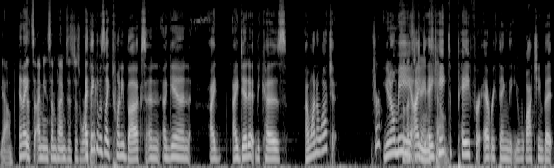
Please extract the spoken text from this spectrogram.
Yeah. And I- I, I mean, sometimes it's just worth I think it was like 20 bucks and again, I I did it because I want to watch it. Sure. You know me, that's I, I hate to pay for everything that you're watching, but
